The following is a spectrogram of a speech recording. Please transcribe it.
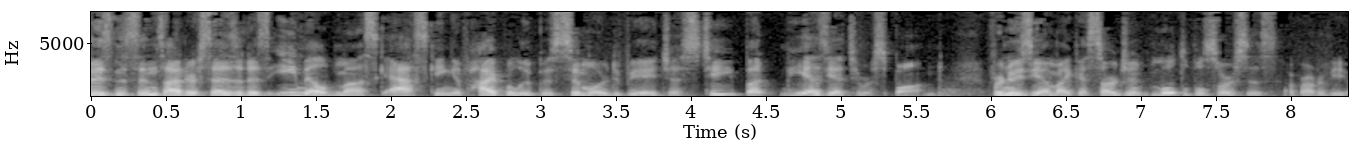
Business Insider says it has emailed Musk asking if Hyperloop is similar to VHST, but he has yet to respond. For Newsy, I'm Micah Sargent, multiple sources, a broader view.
